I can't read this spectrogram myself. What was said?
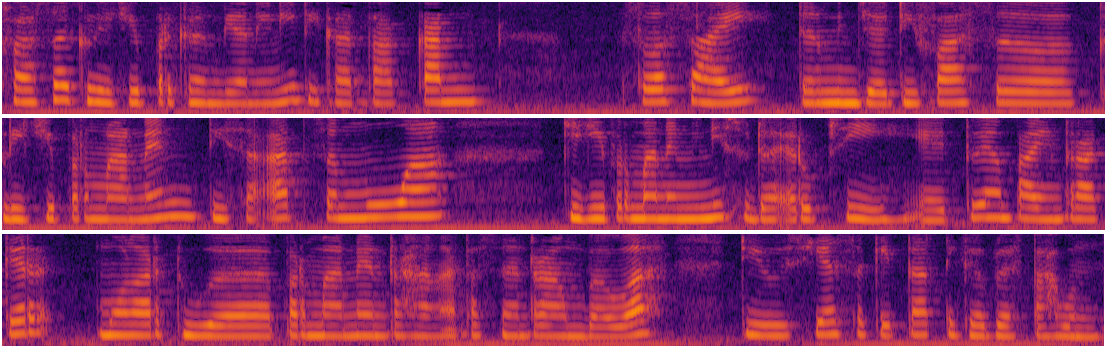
Fase geligi pergantian ini dikatakan selesai dan menjadi fase geligi permanen di saat semua gigi permanen ini sudah erupsi, yaitu yang paling terakhir molar 2 permanen rahang atas dan rahang bawah di usia sekitar 13 tahun.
